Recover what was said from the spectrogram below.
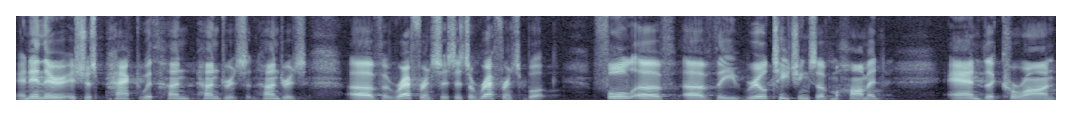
and in there it's just packed with hun- hundreds and hundreds of references. It's a reference book full of, of the real teachings of Muhammad and the Quran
